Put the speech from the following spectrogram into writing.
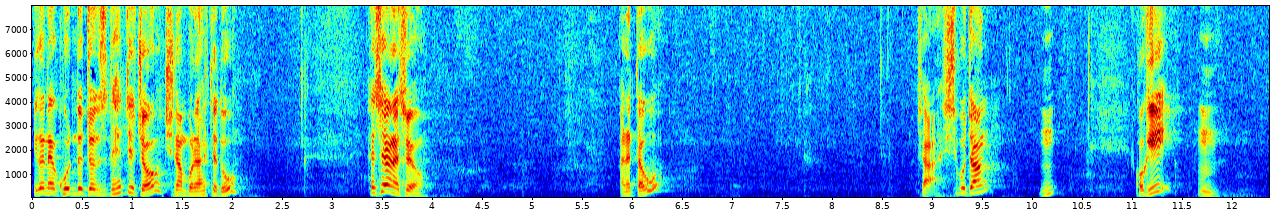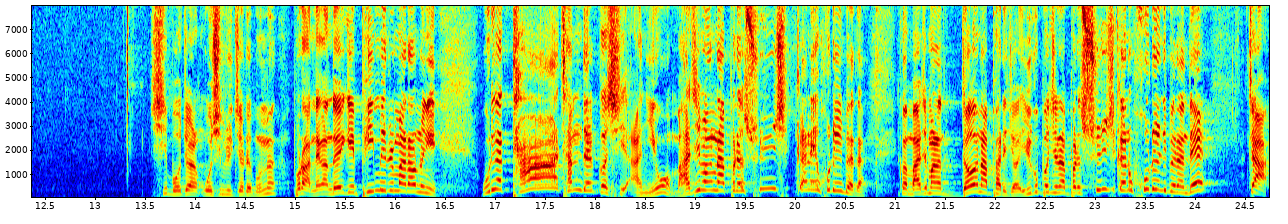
이거 내가 고린도전서 때 했죠. 지난번에 할 때도 했어요, 안 했어요? 안 했다고? 자, 15장 음? 거기 음. 15절 51절에 보면 보라 내가 너에게 비밀을 말하노니 우리가 다 잠들 것이 아니요 마지막 나팔에 순식간에 호련이 변한다. 그 마지막은 더 나팔이죠. 일곱 번째 나팔에 순식간에 홀연히 변하는데 자,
